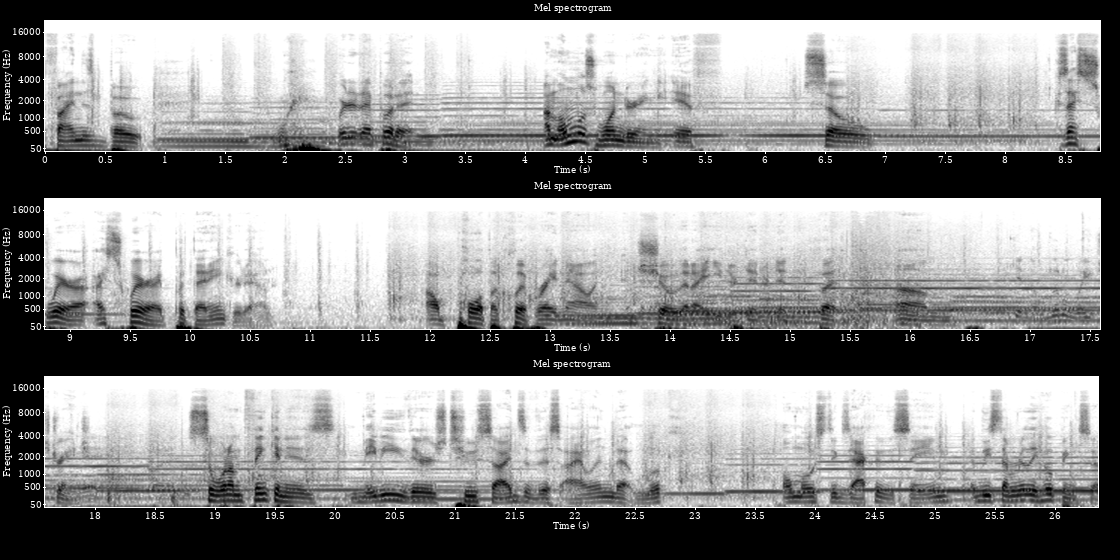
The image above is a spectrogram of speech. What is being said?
Find This Boat. Where did I put it? I'm almost wondering if... So... Because I swear, I swear I put that anchor down. I'll pull up a clip right now and, and show that I either did or didn't. But, um... Getting a little late strange. So what I'm thinking is, maybe there's two sides of this island that look almost exactly the same. At least I'm really hoping so.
